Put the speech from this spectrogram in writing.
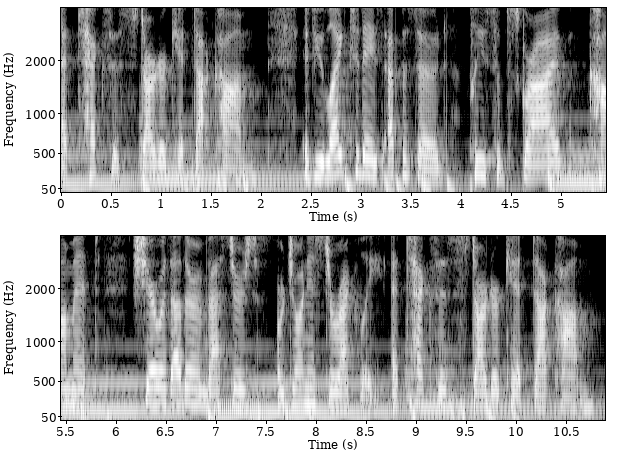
at texasstarterkit.com. If you like today's episode, please subscribe, comment, share with other investors, or join us directly at texasstarterkit.com.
